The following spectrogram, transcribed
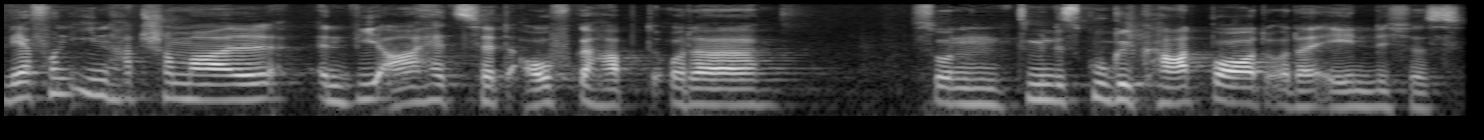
wer von Ihnen hat schon mal ein VR-Headset aufgehabt oder so ein zumindest Google Cardboard oder ähnliches?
